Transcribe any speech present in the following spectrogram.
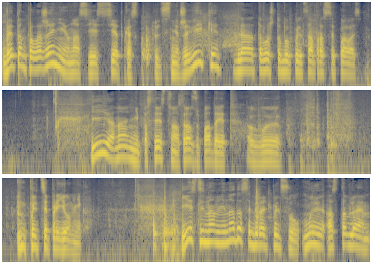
В этом положении у нас есть сетка тут с нержавейки для того, чтобы пыльца просыпалась. И она непосредственно сразу падает в пыльцеприемник. Если нам не надо собирать пыльцу, мы оставляем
